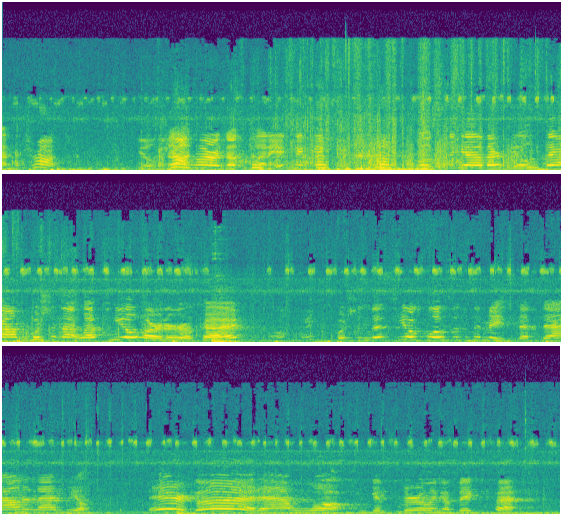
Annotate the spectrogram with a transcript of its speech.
again. Trot. Heels down hard. That's plenty of kicking. Close together. Heels down. Pushing that left heel harder, okay? Okay. Pushing this heel closer to me. Step down in that heel. There, good. And walk. Give Sterling a big pat.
